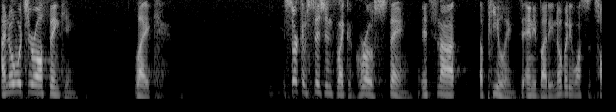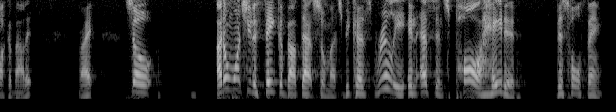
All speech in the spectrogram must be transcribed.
I know what you're all thinking. Like, circumcision's like a gross thing, it's not appealing to anybody. Nobody wants to talk about it, right? So, I don't want you to think about that so much because, really, in essence, Paul hated this whole thing.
